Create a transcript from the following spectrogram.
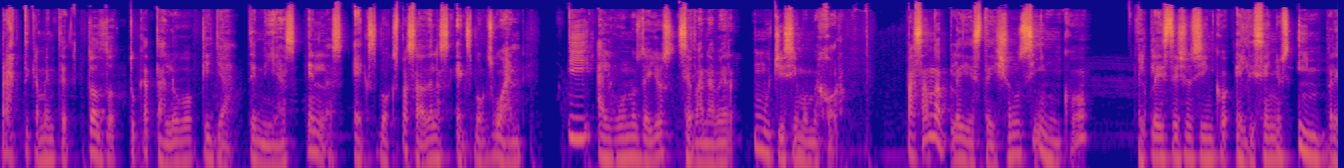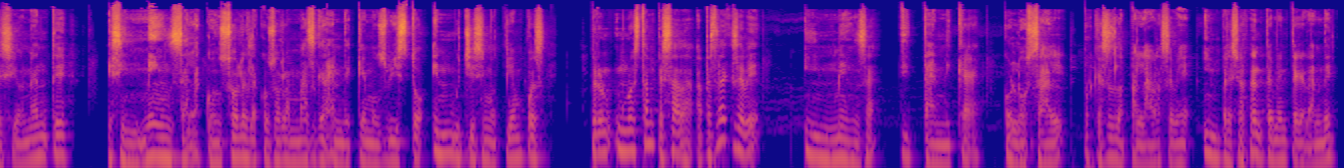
prácticamente todo tu catálogo que ya tenías en las Xbox pasadas, las Xbox One, y algunos de ellos se van a ver muchísimo mejor. Pasando a PlayStation 5, el PlayStation 5, el diseño es impresionante, es inmensa, la consola es la consola más grande que hemos visto en muchísimo tiempo, pero no es tan pesada, a pesar de que se ve inmensa, titánica, colosal, porque esa es la palabra, se ve impresionantemente grande.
